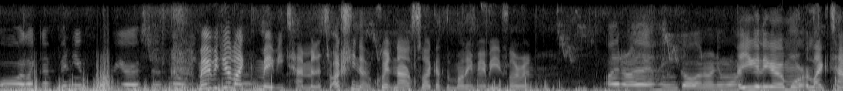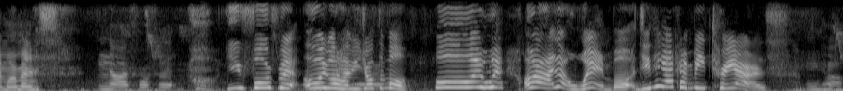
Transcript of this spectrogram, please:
Oh, like, I've been here for three hours, so no Maybe do like maybe 10 minutes. Actually, no, quit now so I get the money maybe if I win. I don't, know, I don't think I'm going anymore. Are you gonna go more, like 10 more minutes? No, I forfeit. You forfeit. Oh my god, have you dropped the ball? Oh, I win. Oh, I don't win, but do you think I can beat three hours? No.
